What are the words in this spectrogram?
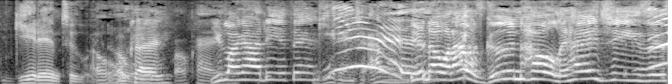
to get into it. Oh, okay. okay. You like how I did that? Get into I You know, when I was good and holy, hey Jesus,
